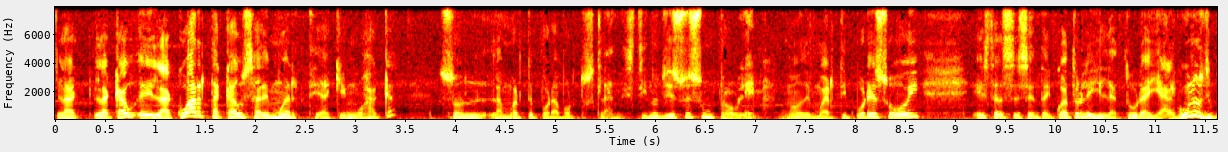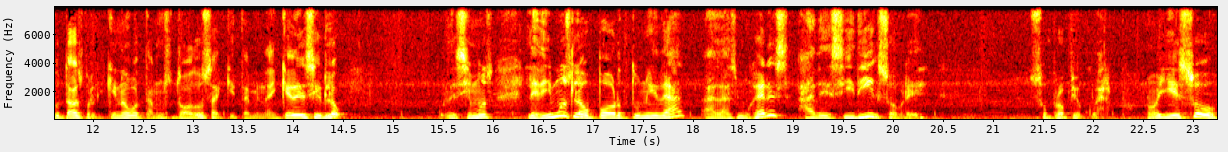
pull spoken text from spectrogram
la, eh, la, cuarta causa de muerte aquí en Oaxaca son la muerte por abortos clandestinos y eso es un problema ¿no? de muerte y por eso hoy esta 64 legislatura y algunos diputados, porque aquí no votamos todos, aquí también hay que decirlo, decimos, le dimos la oportunidad a las mujeres a decidir sobre su propio cuerpo. Y eso,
